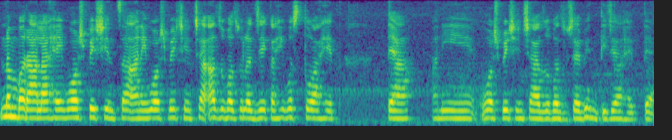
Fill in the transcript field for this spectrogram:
नंबर आला आहे वॉश बेसिनचा आणि वॉश बेसिनच्या आजूबाजूला जे काही वस्तू आहेत त्या आणि वॉश बेसिनच्या आजूबाजूच्या भिंती ज्या आहेत त्या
